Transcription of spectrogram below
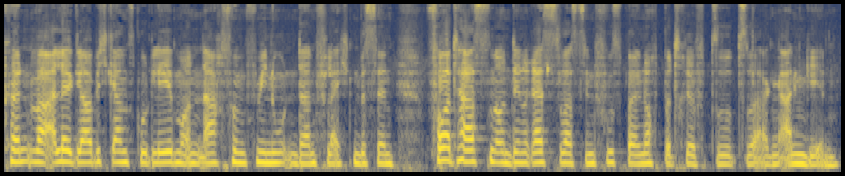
könnten wir alle, glaube ich, ganz gut leben und nach fünf Minuten dann vielleicht ein bisschen vortasten und den Rest, was den Fußball noch betrifft, sozusagen angehen.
